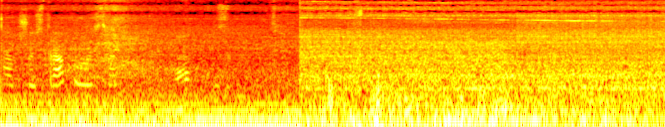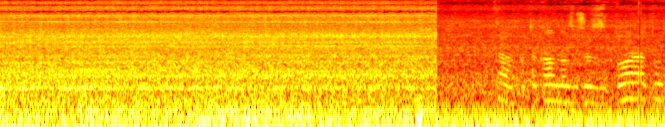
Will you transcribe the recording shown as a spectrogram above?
Там щось трапилося. Так? Так, отака у нас вже затора тут.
